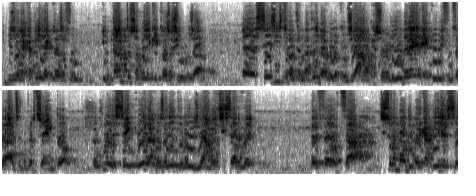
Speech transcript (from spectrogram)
bisogna capire cosa funziona, intanto sapere che cosa si usa, eh, se esiste un'alternativa a quello che usiamo che sono libere e quindi funzionerà al 100%, oppure se quella cosa lì che noi usiamo e ci serve per forza, ci sono modi per capire se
